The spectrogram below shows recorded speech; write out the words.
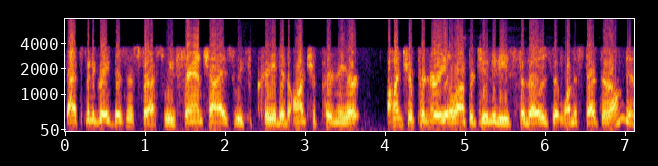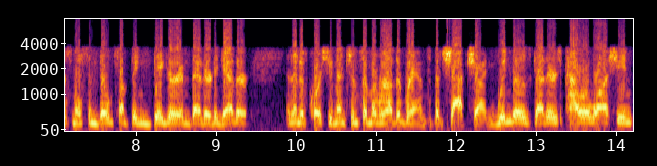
that's been a great business for us. We've franchised, we've created entrepreneur entrepreneurial opportunities for those that want to start their own business and build something bigger and better together. And then, of course, you mentioned some of our other brands, but Shack Shine, windows, gutters, power washing.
